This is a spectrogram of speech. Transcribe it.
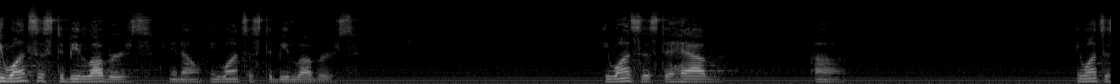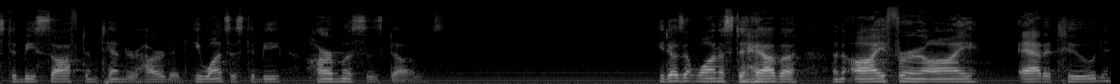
He wants us to be lovers, you know. He wants us to be lovers. He wants us to have, uh, he wants us to be soft and tender hearted. He wants us to be harmless as doves. He doesn't want us to have a, an eye for an eye attitude.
